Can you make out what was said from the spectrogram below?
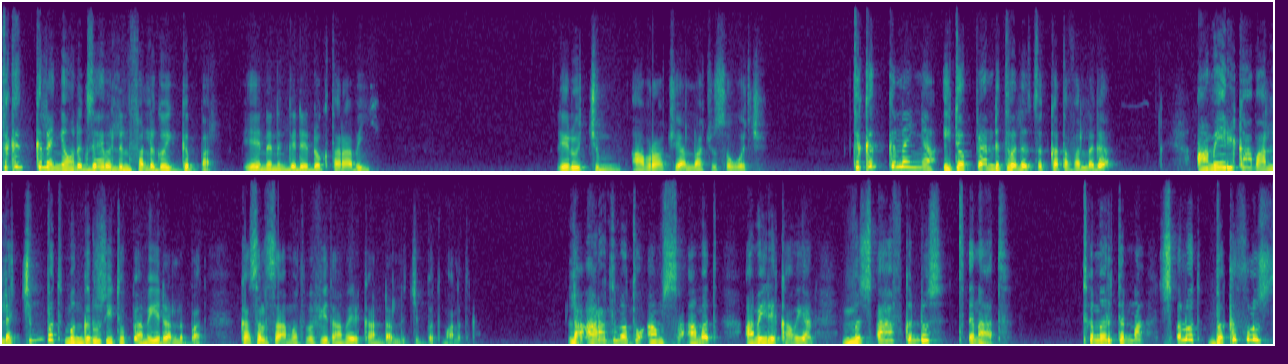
ትክክለኛውን እግዚአብሔር ልንፈልገው ይገባል። ይህንን እንግዲህ ዶክተር አብይ ሌሎችም አብራችሁ ያላችሁ ሰዎች ትክክለኛ ኢትዮጵያ እንድትበለጽግ ከተፈለገ አሜሪካ ባለችበት መንገድ ውስጥ ኢትዮጵያ መሄድ አለባት። ከስልሳ ዓመት በፊት አሜሪካ እንዳለችበት ማለት ነው። ለአራት መቶ አምሳ ዓመት አሜሪካውያን መጽሐፍ ቅዱስ ጥናት፣ ትምህርትና ጸሎት በክፍል ውስጥ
